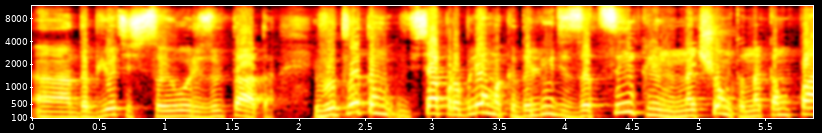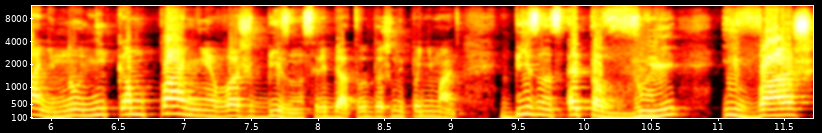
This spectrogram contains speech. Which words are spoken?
э, добьетесь своего результата. И вот в этом вся проблема, когда люди зациклены на чем-то, на компании, но не компания ваш бизнес, ребят, вы должны понимать. Бизнес это вы и ваш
